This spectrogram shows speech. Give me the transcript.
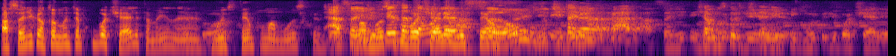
A Sandy cantou muito tempo com o Bocelli também, né? Cantou. Muito tempo uma música. A Sandy uma música fez com o Bocelli é muito tempo. Do Titanic, cara. A Sandy entendia Tinha a música muito, do de, muito de Bocelli.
